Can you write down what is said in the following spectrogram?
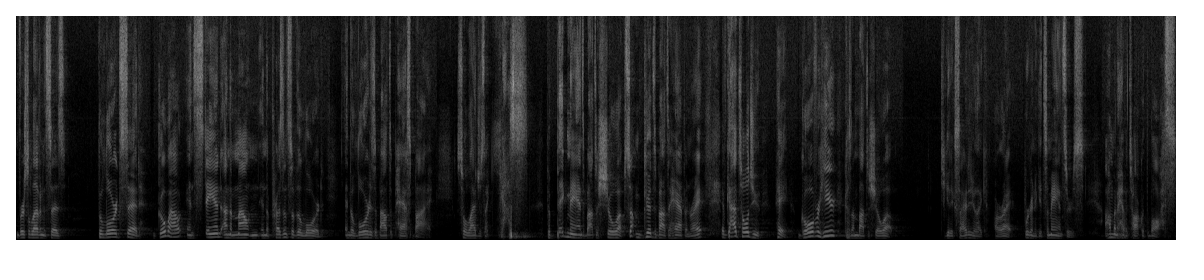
In verse 11, it says, The Lord said, Go out and stand on the mountain in the presence of the Lord, and the Lord is about to pass by. So Elijah's like, Yes, the big man's about to show up. Something good's about to happen, right? If God told you, Hey, go over here because I'm about to show up, do you get excited? You're like, All right, we're going to get some answers. I'm going to have a talk with the boss.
